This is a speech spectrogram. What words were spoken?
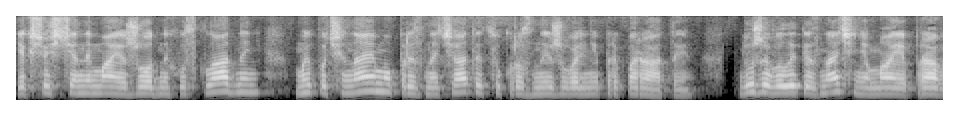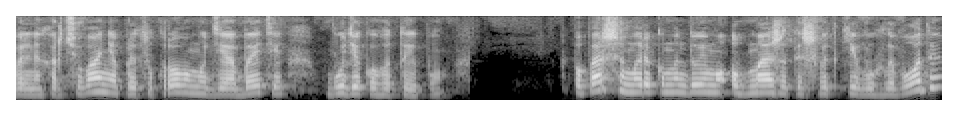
якщо ще немає жодних ускладнень, ми починаємо призначати цукрознижувальні препарати. Дуже велике значення має правильне харчування при цукровому діабеті будь-якого типу. По-перше, ми рекомендуємо обмежити швидкі вуглеводи,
